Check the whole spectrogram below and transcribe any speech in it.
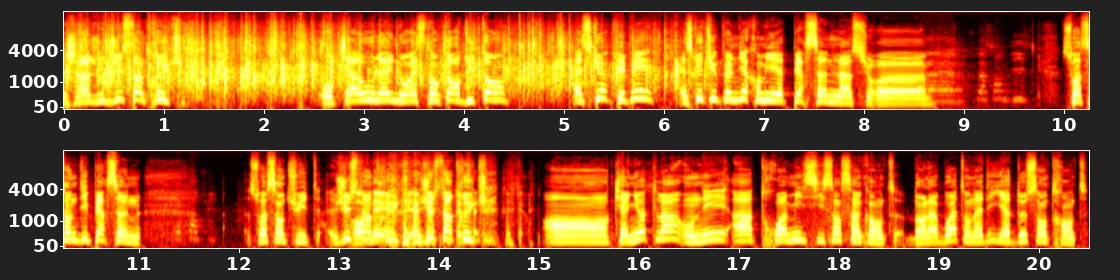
Je rajoute juste un truc. Au cas où là il nous reste encore du temps. Est-ce que Pépé, est-ce que tu peux me dire combien il y a de personnes là sur euh, 70 personnes. 68. Juste Revenez. un truc, juste un truc. En cagnotte là, on est à 3650. Dans la boîte, on a dit il y a 230.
